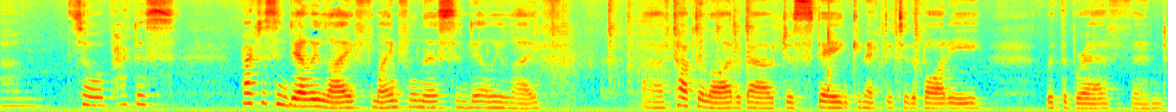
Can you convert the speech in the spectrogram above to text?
Um, so practice, practice in daily life, mindfulness in daily life. Uh, I've talked a lot about just staying connected to the body with the breath, and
